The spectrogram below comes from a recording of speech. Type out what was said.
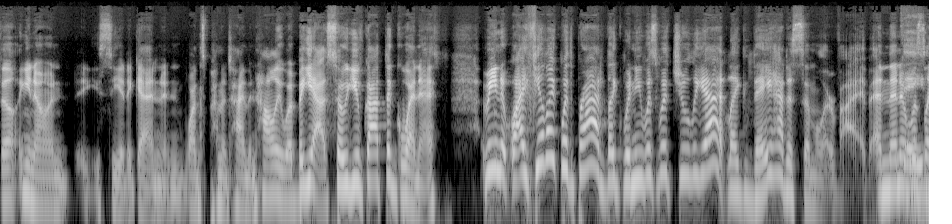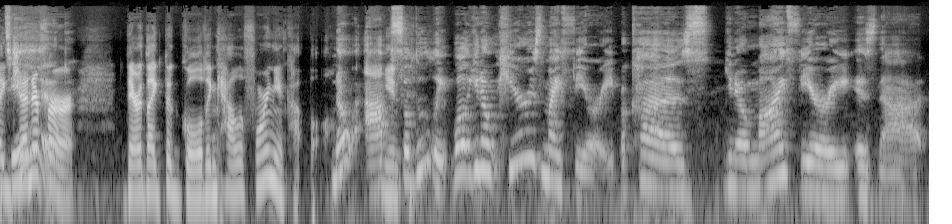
film, you know, and you see it again in Once Upon a Time in Hollywood. But yeah, so you've got the Gwyneth. I mean, I feel like with Brad, like when he was with Juliet, like they had a similar vibe, and then it was like did. Jennifer. They're like the golden California couple. No, You- absolutely. Well, you know, here is my theory because, you know, my theory is that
